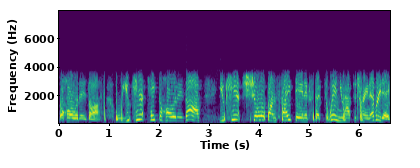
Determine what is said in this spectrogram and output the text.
the holidays off. You can't take the holidays off. You can't show up on fight day and expect to win. You have to train every day.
